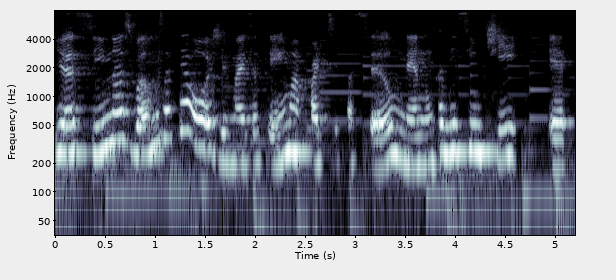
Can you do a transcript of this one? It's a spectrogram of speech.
E assim nós vamos até hoje, mas eu tenho uma participação, né, nunca me senti é,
